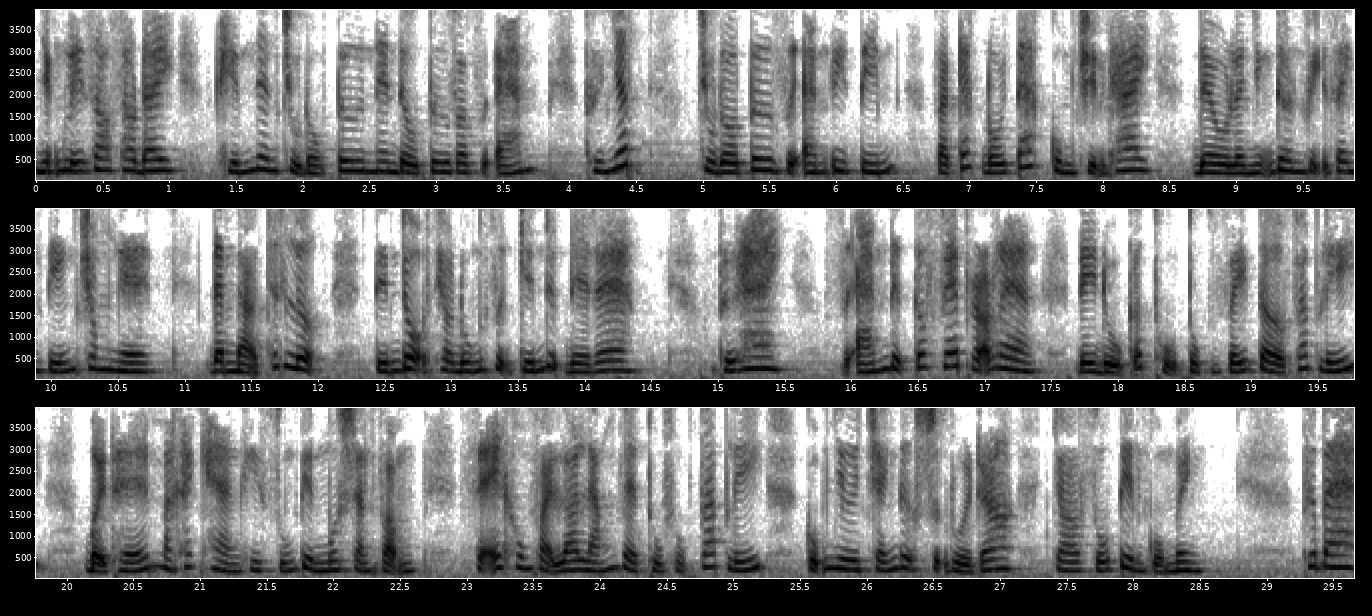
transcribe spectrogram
những lý do sau đây khiến nên chủ đầu tư nên đầu tư vào dự án. Thứ nhất, chủ đầu tư dự án uy tín và các đối tác cùng triển khai đều là những đơn vị danh tiếng trong nghề, đảm bảo chất lượng, tiến độ theo đúng dự kiến được đề ra. Thứ hai, dự án được cấp phép rõ ràng, đầy đủ các thủ tục giấy tờ pháp lý, bởi thế mà khách hàng khi xuống tiền mua sản phẩm sẽ không phải lo lắng về thủ tục pháp lý cũng như tránh được sự rủi ro cho số tiền của mình. Thứ ba,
